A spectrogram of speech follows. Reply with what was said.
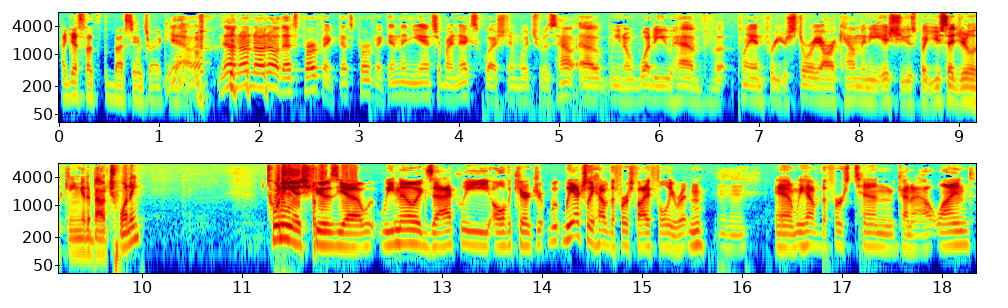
I guess that's the best answer I can Yeah. give. no, no, no, no. That's perfect. That's perfect. And then you answer my next question, which was how, uh, you know, what do you have planned for your story arc? How many issues? But you said you're looking at about 20? 20 issues, yeah. we- know exactly all the characters. We actually have the first five fully written, and we have the first 10 kind of outlined.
